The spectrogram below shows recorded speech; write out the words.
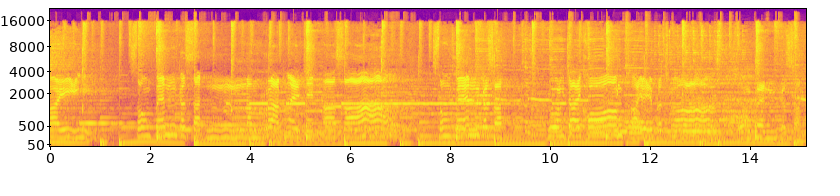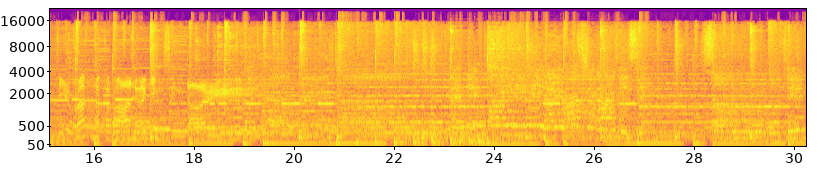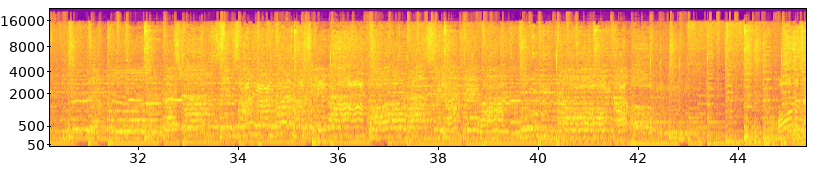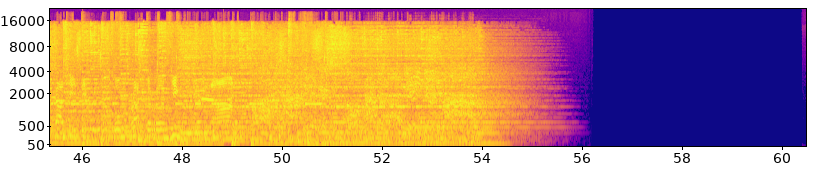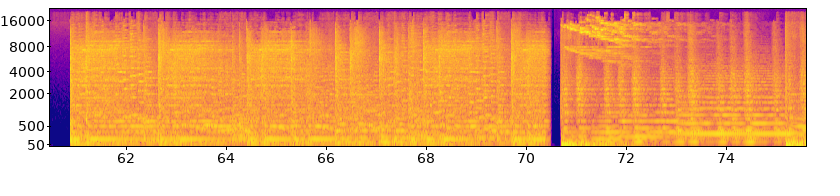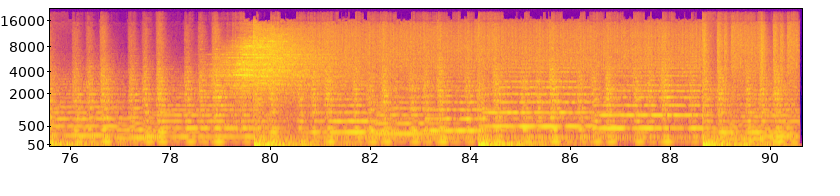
ทรงเป็นกษัตริย์นำราชให้จิตอาสา ทรงเป็นกษัตริย์ดวงใจของไทยประชา ทรงเป็นกษัตริย์ที่รักนักราเหนือยิ่งสิ่งใด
